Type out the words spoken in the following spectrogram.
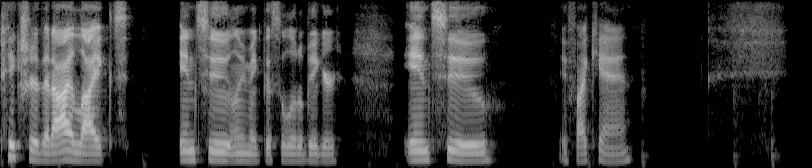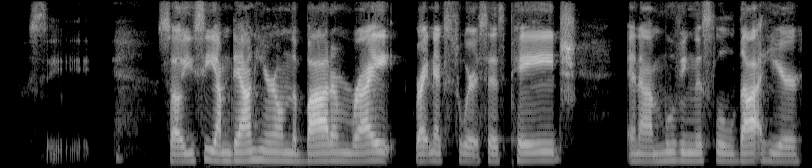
picture that I liked into let me make this a little bigger into if I can see. So you see, I'm down here on the bottom right, right next to where it says page, and I'm moving this little dot here,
